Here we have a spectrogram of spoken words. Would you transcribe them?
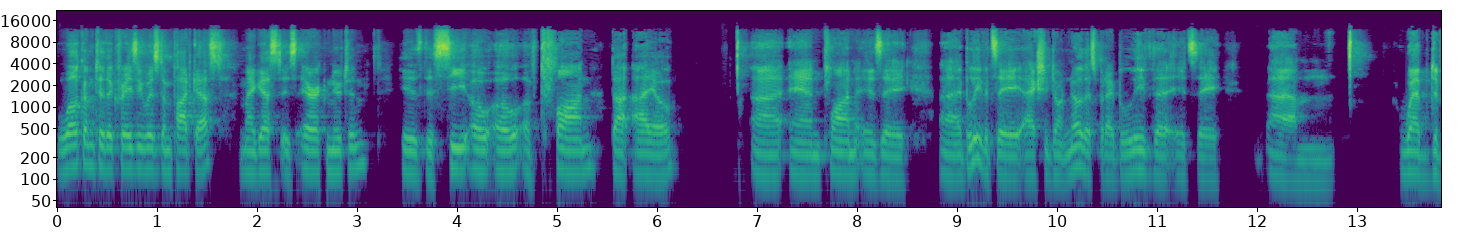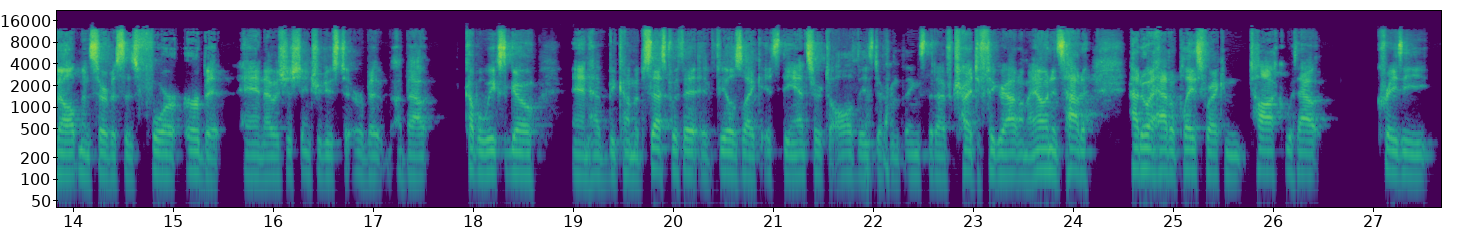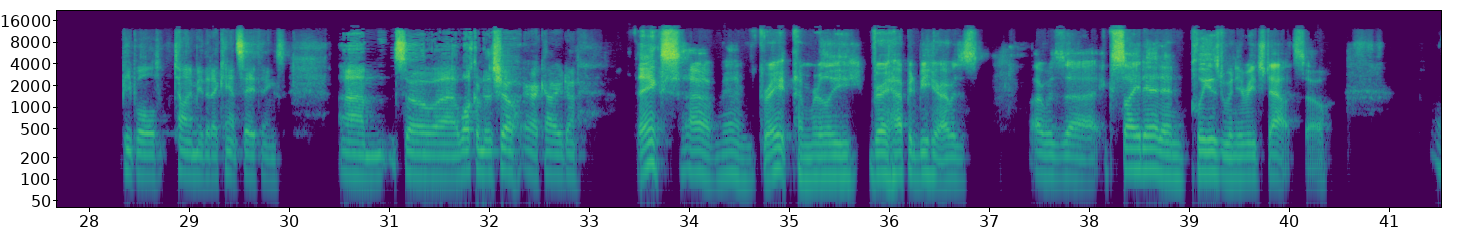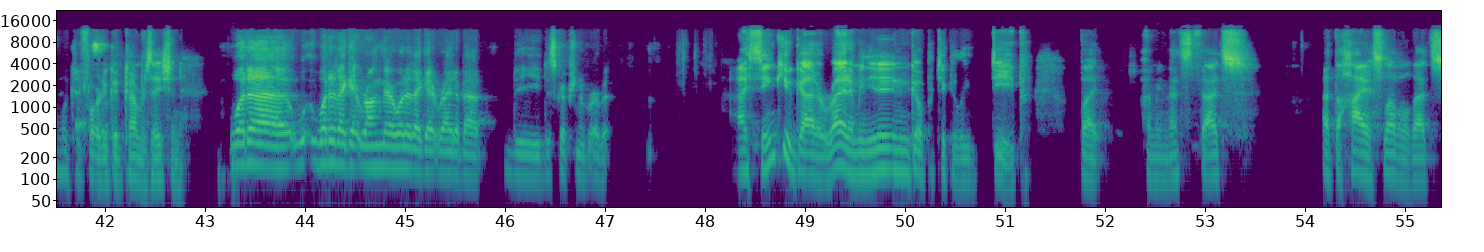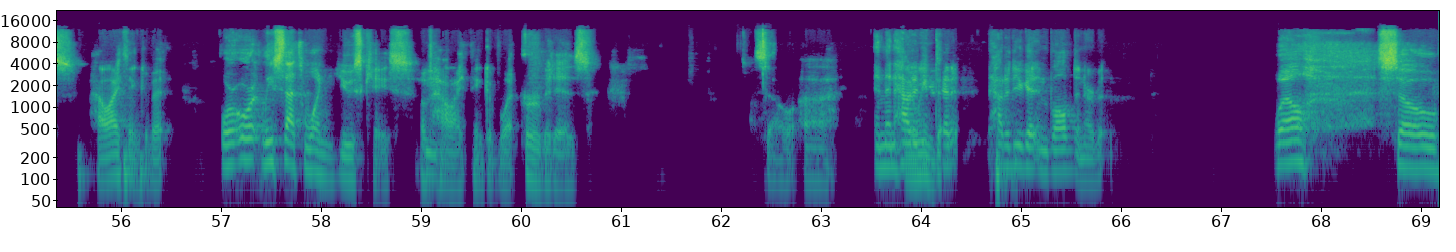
Welcome to the Crazy Wisdom Podcast. My guest is Eric Newton. He is the COO of Tlon.io. Uh, and Tlon is a, uh, I believe it's a, I actually don't know this, but I believe that it's a um, web development services for Urbit. And I was just introduced to Urbit about a couple weeks ago and have become obsessed with it. It feels like it's the answer to all these different things that I've tried to figure out on my own. Is how to, how do I have a place where I can talk without crazy people telling me that I can't say things. Um, so uh, welcome to the show, Eric. How are you doing? Thanks, uh, man. I'm great. I'm really very happy to be here. I was I was uh, excited and pleased when you reached out. So I'm looking Excellent. forward to a good conversation. What uh what did I get wrong there? What did I get right about the description of Urbit? I think you got it right. I mean, you didn't go particularly deep, but I mean that's that's at the highest level. That's how I think of it or or at least that's one use case of mm-hmm. how I think of what Urbit is. So, uh, and then how did you get it, how did you get involved in Urbit? Well, so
